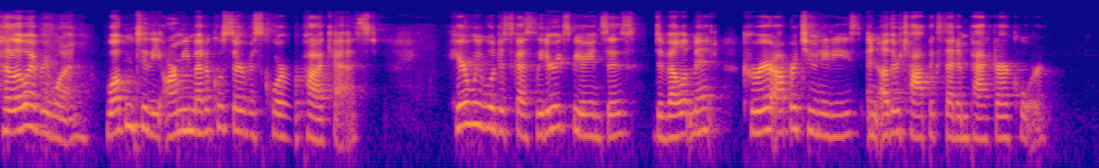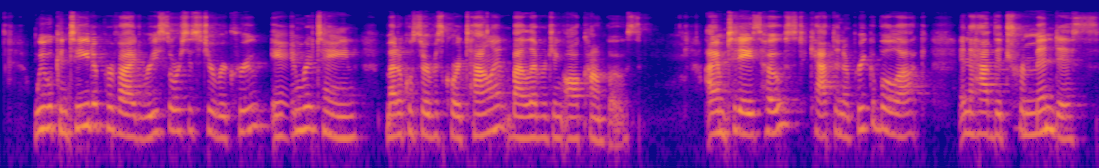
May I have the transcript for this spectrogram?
Hello, everyone. Welcome to the Army Medical Service Corps podcast. Here we will discuss leader experiences, development, career opportunities, and other topics that impact our Corps. We will continue to provide resources to recruit and retain Medical Service Corps talent by leveraging all compos. I am today's host, Captain Aprica Bullock, and I have the tremendous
